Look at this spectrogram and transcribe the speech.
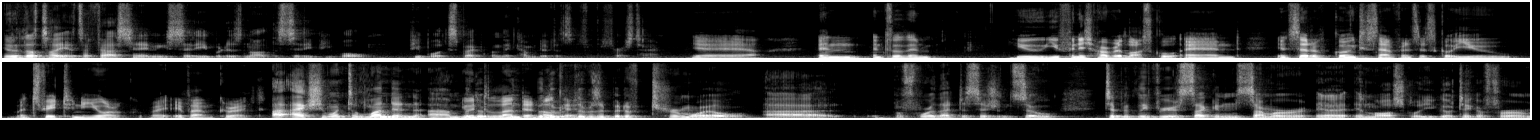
you know they'll tell you it's a fascinating city, but it's not the city people people expect when they come to visit for the first time. Yeah, yeah, yeah. And and so then you you finished Harvard Law School, and instead of going to San Francisco, you went straight to New York, right? If I'm correct. I actually went to London. Um, You went but to London, but there- okay. There was a bit of turmoil uh, before that decision. So typically, for your second summer uh, in law school, you go take a firm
